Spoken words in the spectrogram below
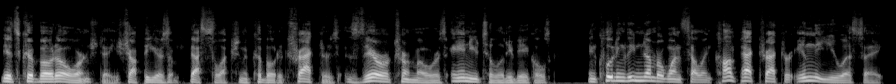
It's Kubota Orange Day. Shop the year's best selection of Kubota tractors, zero turn mowers, and utility vehicles, including the number one selling compact tractor in the USA.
